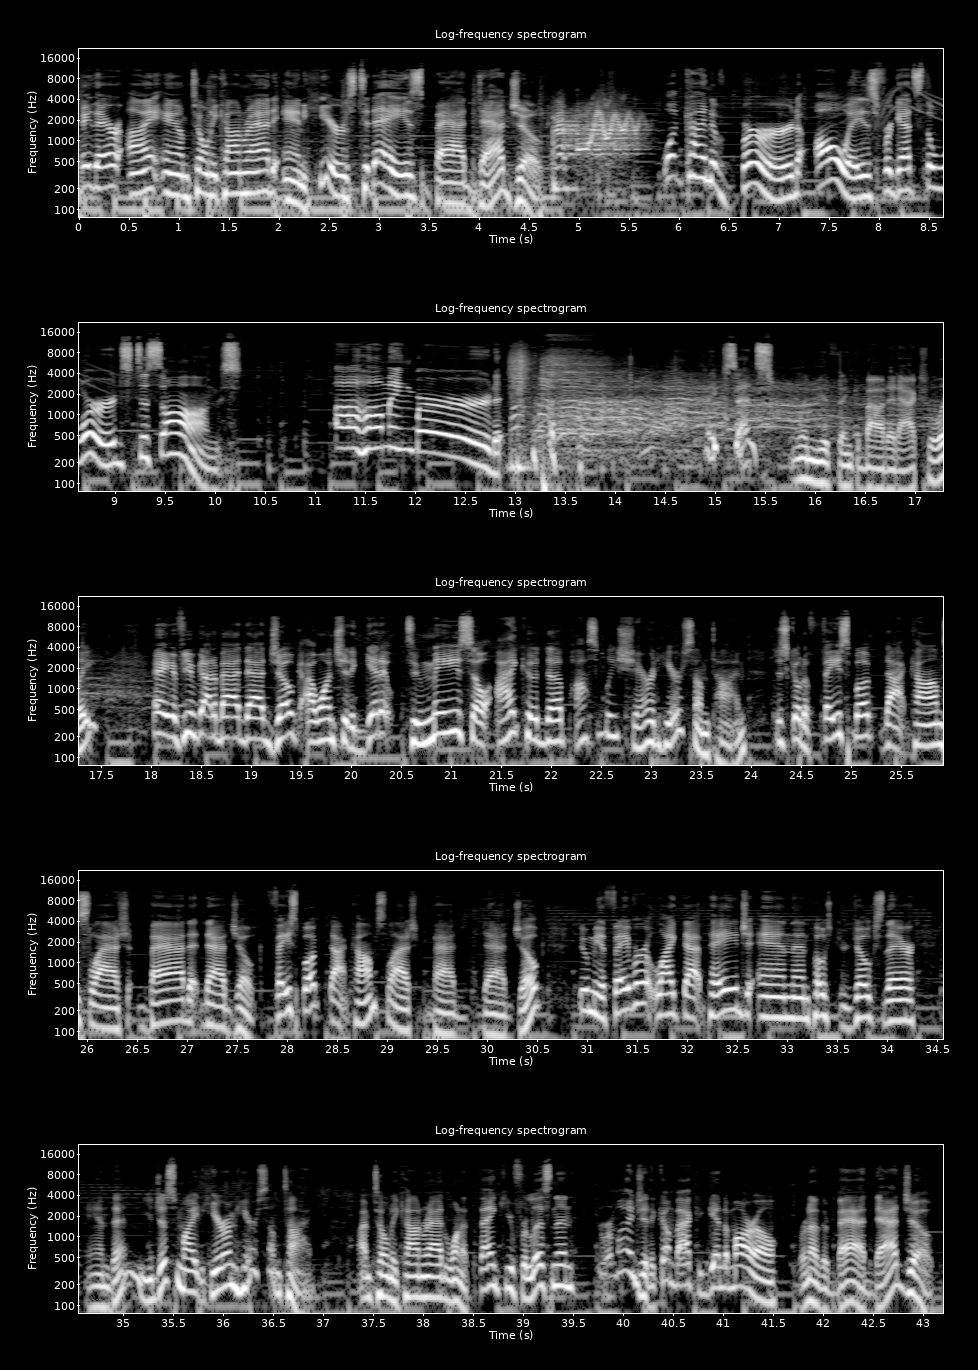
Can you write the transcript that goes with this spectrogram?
Hey there, I am Tony Conrad, and here's today's bad dad joke. What kind of bird always forgets the words to songs? A hummingbird! Makes sense when you think about it, actually. Hey, if you've got a bad dad joke, I want you to get it to me so I could uh, possibly share it here sometime. Just go to facebook.com slash bad dad joke. Facebook.com slash bad dad joke. Do me a favor, like that page, and then post your jokes there, and then you just might hear them here sometime. I'm Tony Conrad. Want to thank you for listening and remind you to come back again tomorrow for another bad dad joke.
